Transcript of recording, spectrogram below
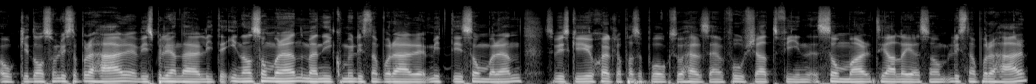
och de som lyssnar på det här, vi spelar in det här lite innan sommaren men ni kommer att lyssna på det här mitt i sommaren. Så vi ska ju självklart passa på också att hälsa en fortsatt fin sommar till alla er som lyssnar på det här.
